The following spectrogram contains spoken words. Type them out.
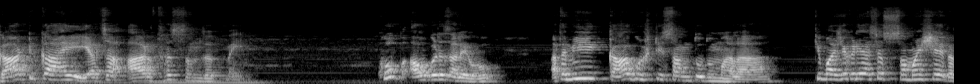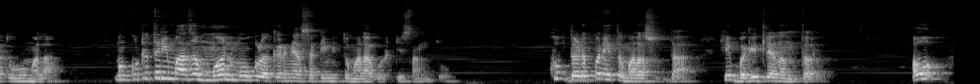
गाठ का आहे याचा अर्थ समजत नाही. खूप अवघड झालंय हो. आता मी का गोष्टी सांगतो तुम्हाला? की माझ्याकडे अशा समस्या येतात हो मला. मग कुठंतरी माझं मन मोकळं करण्यासाठी मी तुम्हाला गोष्टी सांगतो. खूप दडपण येतं मला सुद्धा हे बघितल्यानंतर. अहो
